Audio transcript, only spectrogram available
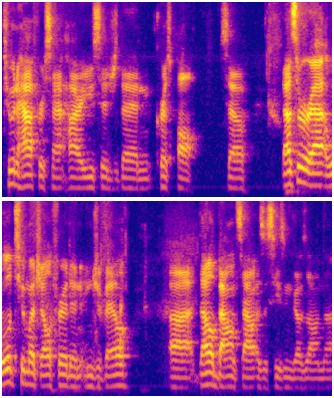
2.5% higher usage than Chris Paul. So that's where we're at. A little too much Elfrid and, and JaVale. Uh, that'll balance out as the season goes on, though.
